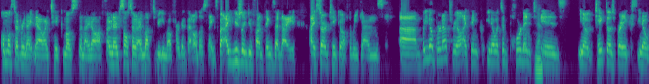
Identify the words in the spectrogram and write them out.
almost every night now I take most of the night off. I mean, I'm also I love to do email for a good bed, all those things, but I usually do fun things at night. I start taking off the weekends. Um, but you know, burnout's real. I think you know what's important yeah. is you know take those breaks. You know,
